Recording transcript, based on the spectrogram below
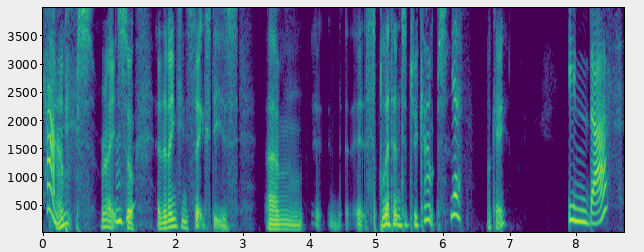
Camps. camps. Right. So in the 1960s, um, it, it split into two camps. Yes. Okay. In das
